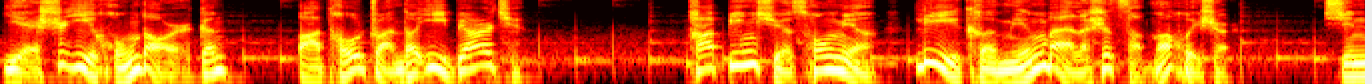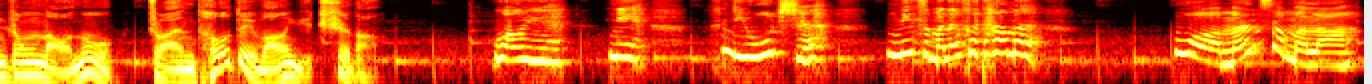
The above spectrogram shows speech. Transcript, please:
也是一红到耳根，把头转到一边去。他冰雪聪明，立刻明白了是怎么回事心中恼怒，转头对王宇斥道：“王宇，你你无耻！你怎么能和他们？我们怎么了？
